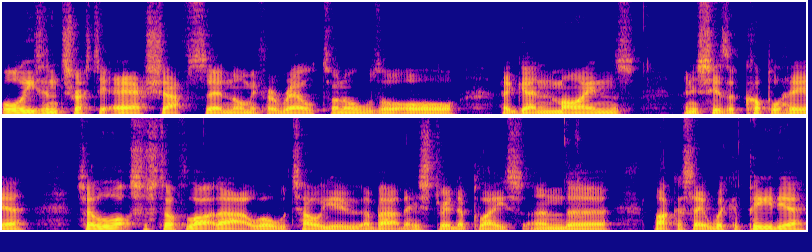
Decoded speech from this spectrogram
all these interesting air shafts there normally for rail tunnels or, or again mines. And you see there's a couple here. So lots of stuff like that will tell you about the history of the place. And uh, like I say, Wikipedia,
